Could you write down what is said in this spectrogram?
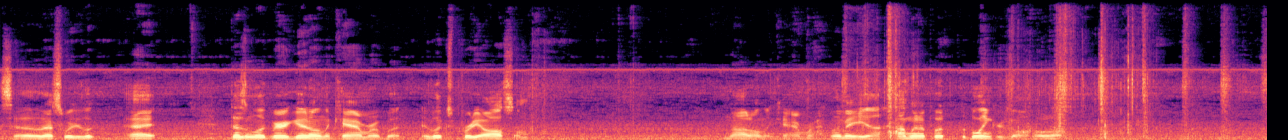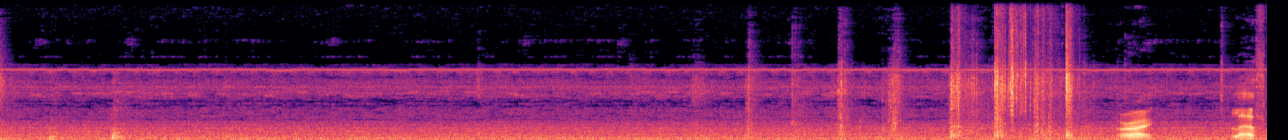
So that's what he look at. Doesn't look very good on the camera, but it looks pretty awesome. Not on the camera. Let me, uh, I'm to put the blinkers on. Hold on. All right, left.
